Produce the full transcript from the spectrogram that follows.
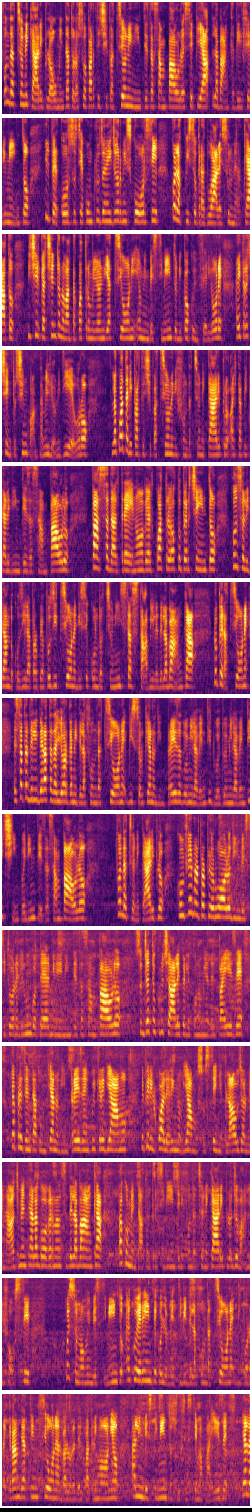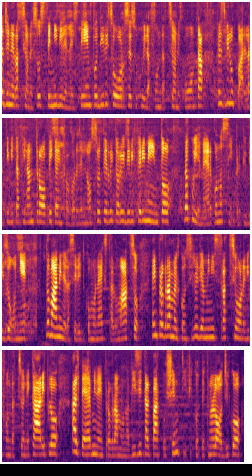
Fondazione Cariplo ha aumentato la sua partecipazione in Intesa San Paolo SPA, la banca di riferimento. Il percorso si è concluso nei giorni scorsi con l'acquisto graduale sul mercato di circa 194 milioni di azioni e un investimento di poco inferiore ai 350 milioni di euro. La quota di partecipazione di Fondazione Cariplo al capitale di Intesa San Paolo passa dal 3,9 al 4,8%, consolidando così la propria posizione di secondo azionista stabile della banca. L'operazione è stata deliberata dagli organi della Fondazione, visto il piano di impresa 2022-2025 di Intesa San Paolo. Fondazione Cariplo conferma il proprio ruolo di investitore di lungo termine in Intesa San Paolo, soggetto cruciale per l'economia del Paese, che ha presentato un piano di impresa in cui crediamo e per il quale rinnoviamo sostegno e plauso al management e alla governance della banca, ha commentato il presidente di Fondazione Cariplo Giovanni Fosti. Questo nuovo investimento è coerente con gli obiettivi della Fondazione di porre grande attenzione al valore del patrimonio, all'investimento sul sistema paese e alla generazione sostenibile nel tempo di risorse su cui la Fondazione conta per sviluppare l'attività filantropica in favore del nostro territorio di riferimento, da cui emergono sempre più bisogni. Domani nella serie di Comunext a Lomazzo è in programma il Consiglio di amministrazione di Fondazione Cariplo, al termine è in programma una visita al Parco Scientifico Tecnologico.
